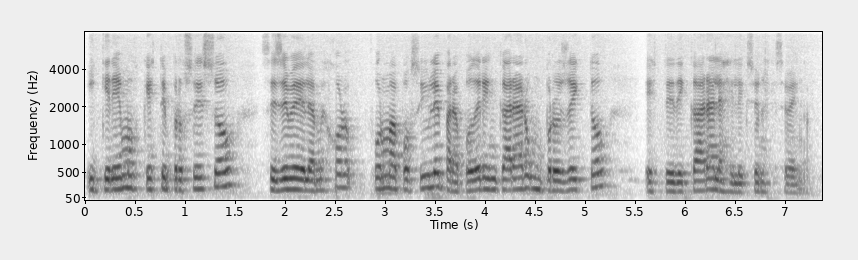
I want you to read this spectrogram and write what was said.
y queremos que este proceso se lleve de la mejor forma posible para poder encarar un proyecto este, de cara a las elecciones que se vengan.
